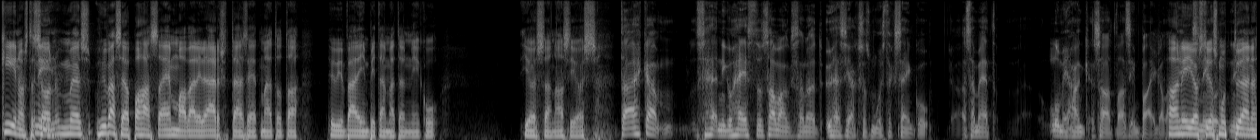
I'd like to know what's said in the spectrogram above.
kiinnosta. Se niin. on myös hyvässä ja pahassa Emmaa välillä ärsyttää se, että mä tota, hyvin välinpitämätön niinku, joissain asioissa. Tää ehkä se niinku heistuu samaan, kun sanoit yhdessä jaksossa muistaakseni, kun sä meet lumihankkeen, sä oot vaan siinä paikalla. Ah, niin, jos, niinku- jos mut työnnä,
